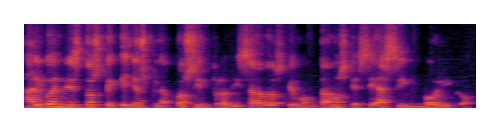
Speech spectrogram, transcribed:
algo en estos pequeños platos improvisados que montamos que sea simbólico.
